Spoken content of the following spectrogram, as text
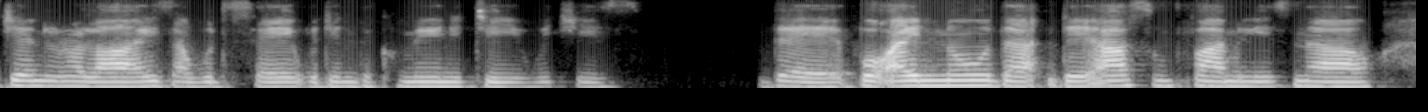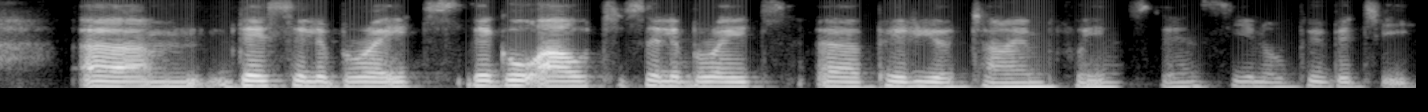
generalized, I would say, within the community, which is there. But I know that there are some families now, um, they celebrate, they go out to celebrate uh, period time, for instance, you know, puberty.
